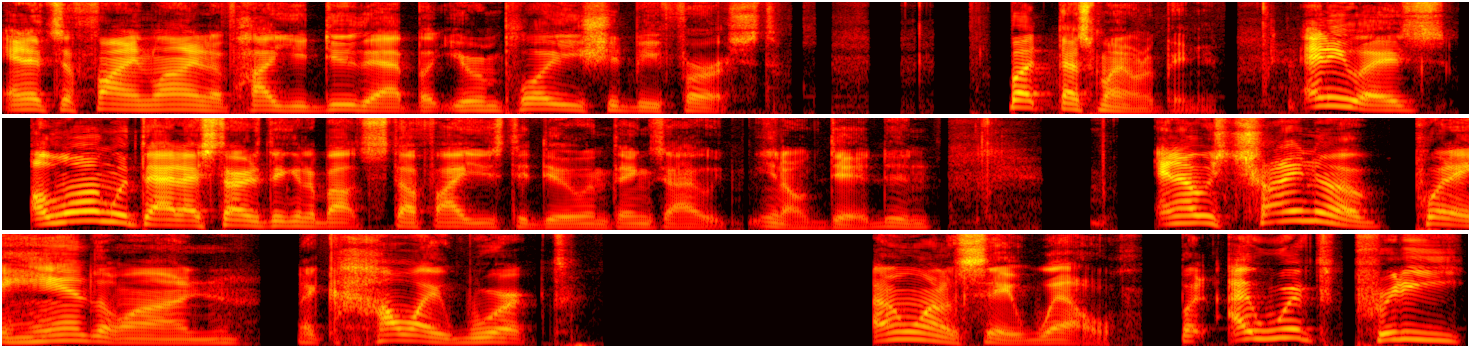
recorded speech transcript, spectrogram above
And it's a fine line of how you do that, but your employees should be first. But that's my own opinion. Anyways, along with that, I started thinking about stuff I used to do and things I, you know, did. And and I was trying to put a handle on like how I worked. I don't want to say well, but I worked pretty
